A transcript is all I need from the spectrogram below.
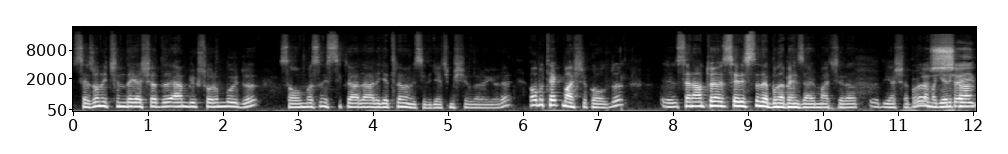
sezon içinde yaşadığı en büyük sorun buydu. Savunmasını istikrarlı hale getirememesiydi geçmiş yıllara göre. Ama bu tek maçlık oldu. E, San Antonio serisinde de buna benzer maçları yaşadılar ama geri şey kalan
